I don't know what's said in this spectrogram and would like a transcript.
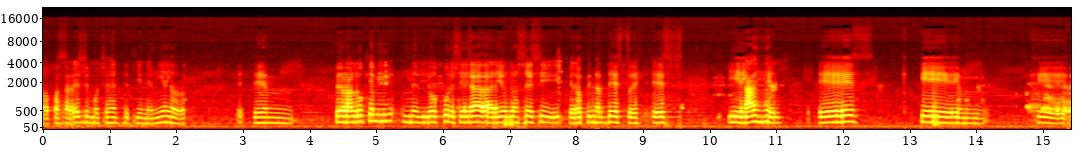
va a pasar eso y mucha gente tiene miedo. Em, pero algo que a mí me dio curiosidad, Darío, no sé si quiero opinar de esto, es, es y Ángel, es que, que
